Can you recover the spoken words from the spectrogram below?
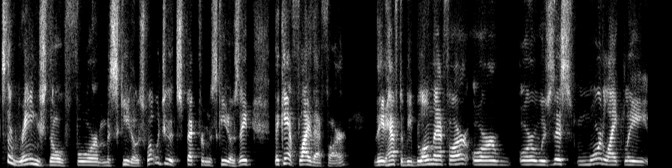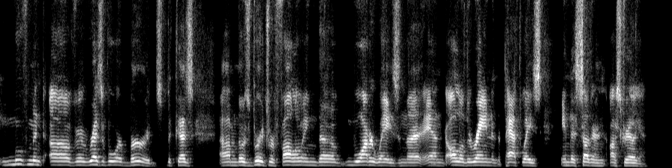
What's the range though for mosquitoes? What would you expect from mosquitoes? They they can't fly that far. They'd have to be blown that far, or or was this more likely movement of reservoir birds because um, those birds were following the waterways and the and all of the rain and the pathways into southern Australia.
